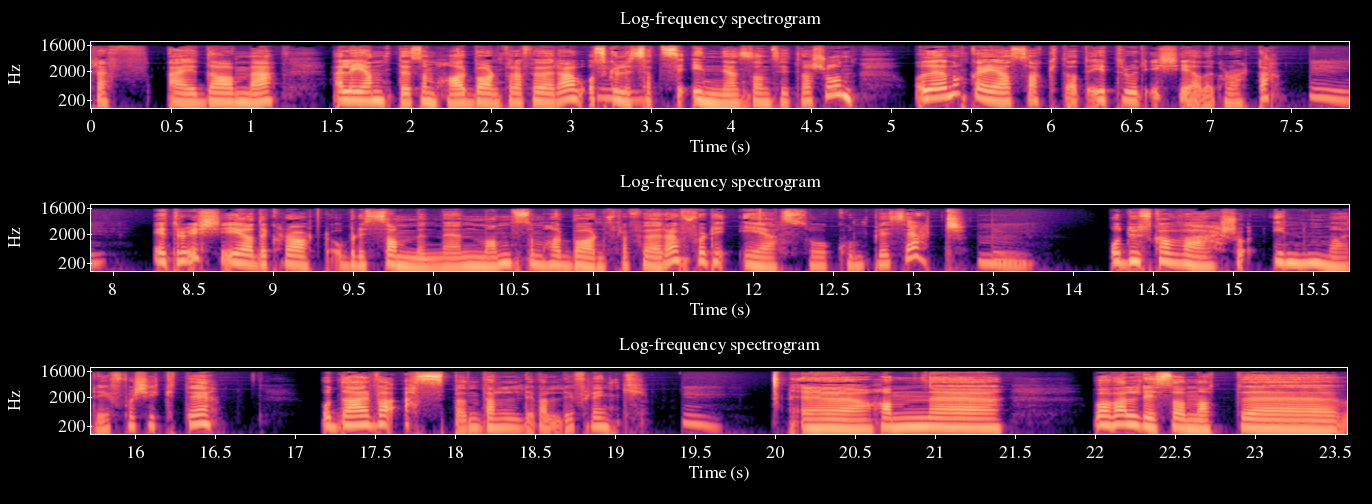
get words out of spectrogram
treffer ei dame eller jente som har barn fra før av, og skulle Mm. sette seg inn i en sånn situasjon. Og det er noe jeg har sagt, at jeg tror ikke jeg hadde klart det. Mm. Jeg tror ikke jeg hadde klart å bli sammen med en mann som har barn fra før av, for det er så komplisert. Mm. Og du skal være så innmari forsiktig. Og der var Espen veldig, veldig flink. Mm. Eh, han eh, var veldig sånn at eh,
